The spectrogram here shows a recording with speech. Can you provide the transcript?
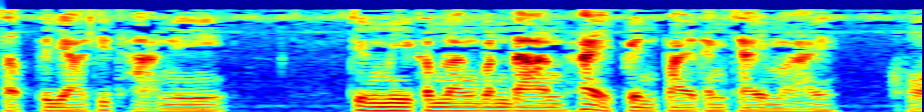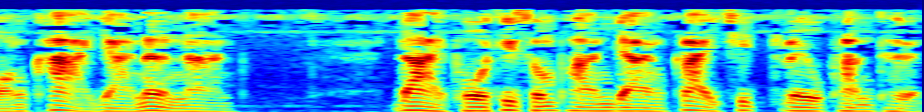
สัตยาธิฐานนี้ จึงมีกำลังบันดาลให้เป็นไปดังใจหมายของข้าอย่าเนิ่นนาน ได้โพธิสมภารอย่างใกล้ชิดเร็วพลันเถิด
